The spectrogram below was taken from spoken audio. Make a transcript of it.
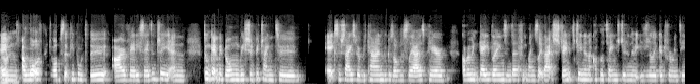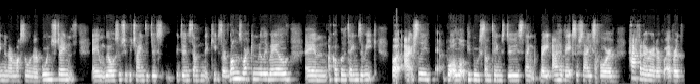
um, a lot of the jobs that people do are very sedentary. And don't get me wrong, we should be trying to exercise where we can because obviously as per government guidelines and different things like that strength training a couple of times during the week is really good for maintaining our muscle and our bone strength. And um, we also should be trying to do be doing something that keeps our lungs working really well um, a couple of times a week. But actually what a lot of people sometimes do is think right i have exercised for half an hour or whatever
